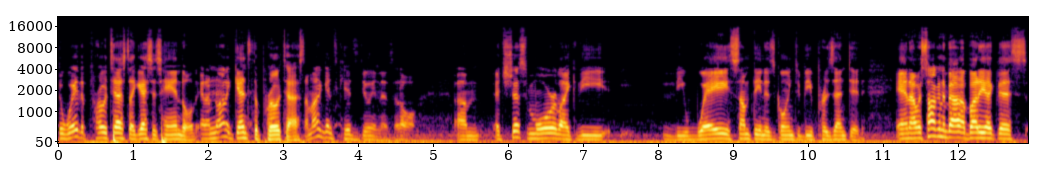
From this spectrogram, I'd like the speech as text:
the way the protest, I guess, is handled. And I'm not against the protest. I'm not against kids doing this at all. Um, it's just more like the the way something is going to be presented. And I was talking about a buddy like this,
